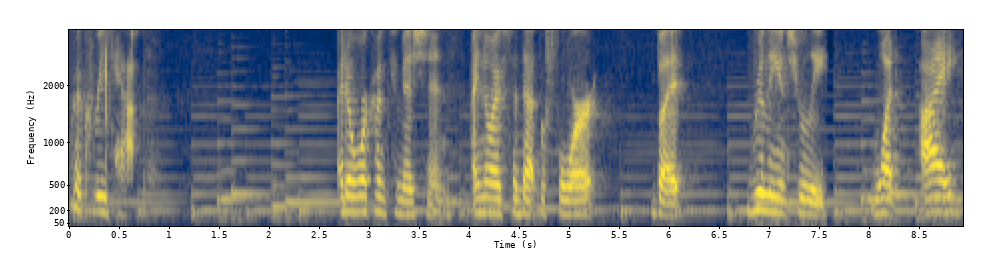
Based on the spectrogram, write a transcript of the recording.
quick recap I don't work on commission. I know I've said that before, but really and truly, what I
